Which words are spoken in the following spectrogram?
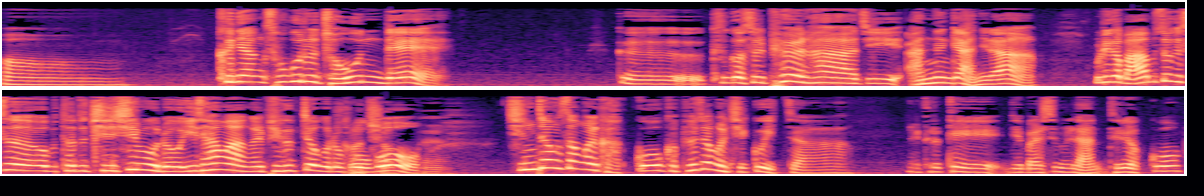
어 그냥 속으로 좋은데 그 그것을 표현하지 않는 게 아니라 우리가 마음속에서부터도 진심으로 이 상황을 비극적으로 보고 예. 진정성을 갖고 그 표정을 짓고 있자. 네, 그렇게 이제 말씀을 나- 드렸고,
